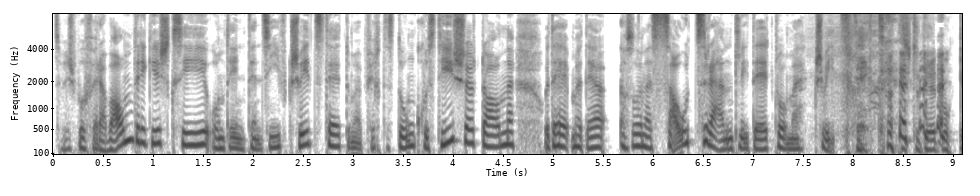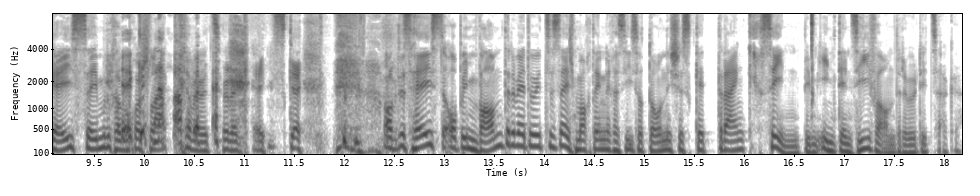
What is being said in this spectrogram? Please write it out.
zum Beispiel auf einer Wanderung war und intensiv geschwitzt hat und man hat vielleicht ein dunkles T-Shirt an und dann hat man dann so ein Salzrändchen dort, wo man geschwitzt hat. das ist dort, wo die Geissen immer können genau. schlecken wenn es für einen Geiss geht. Aber das heisst, ob im Wandern, wie du jetzt sagst, macht eigentlich ein isotonisches Getränk Sinn, beim Intensivwandern, würde ich sagen.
